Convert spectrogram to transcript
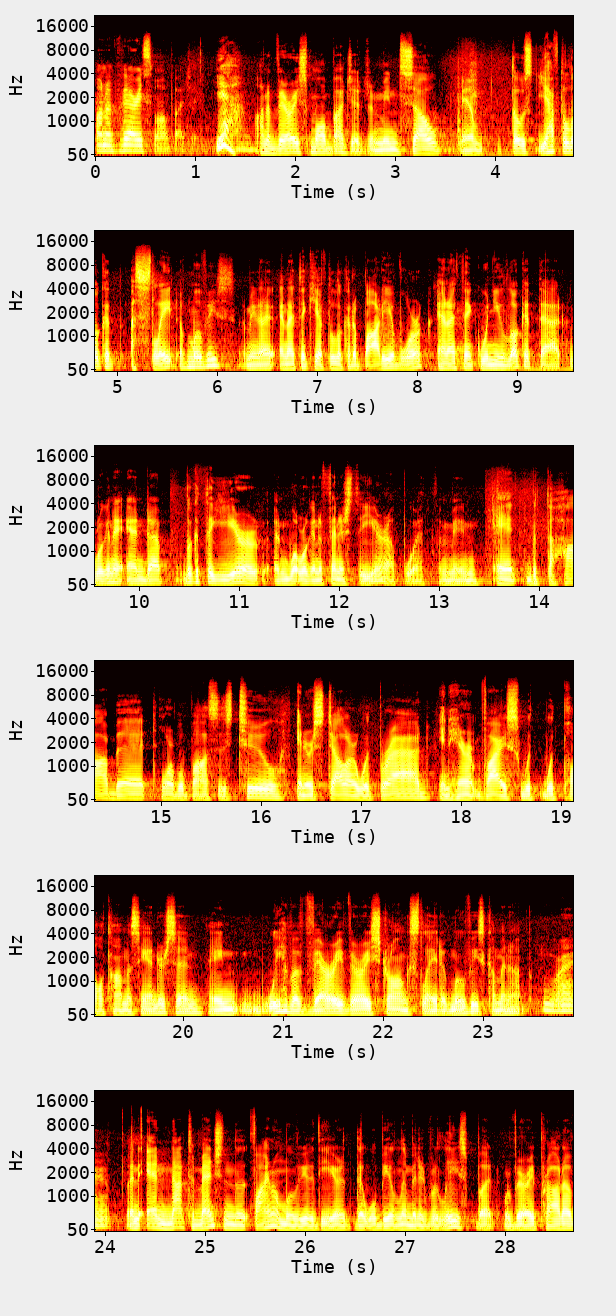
On a very small budget. Yeah, on a very small budget. I mean, so you know, those you have to look at a slate of movies. I mean, I, and I think you have to look at a body of work. And I think when you look at that, we're going to end up look at the year and what we're going to finish the year up with. I mean, and with The Hobbit, Horrible Bosses 2, Interstellar with Brad, Inherent Vice with, with Paul Thomas Anderson. I mean, we have a very very strong slate of movies coming up. Right. And and not to mention the final movie of the year that will be a limited release, but we're very proud of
